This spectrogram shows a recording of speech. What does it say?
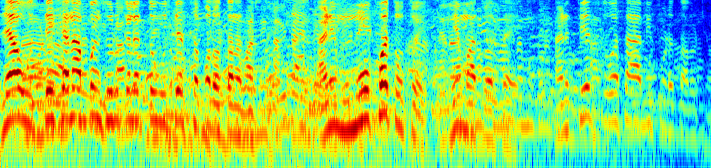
ज्या उद्देशानं आपण सुरू केलं तो उद्देश सफल होताना दिसतो आणि मोफत होतोय हे महत्वाचं आहे. आणि तेच वसा आम्ही पुढे चालू ठेवतो.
